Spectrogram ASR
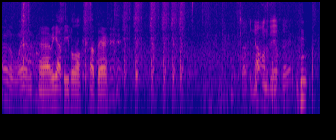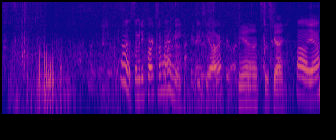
There's a wind. Uh, we got people up there. About to not want to be up there. ah, somebody parked behind me. GTR. Yeah, it's this guy. Oh yeah.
